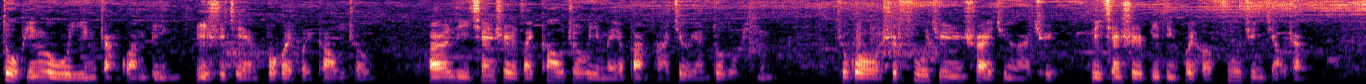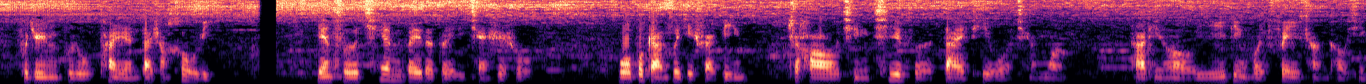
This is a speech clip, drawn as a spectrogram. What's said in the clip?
杜平鲁迎战官兵，一时间不会回高州，而李千世在高州也没有办法救援杜鲁平。如果是夫君率军而去，李千世必定会和夫君交战。夫君不如派人带上厚礼。”言辞谦卑地对李千世说：“我不敢自己率兵，只好请妻子代替我前往。”他听后一定会非常高兴，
